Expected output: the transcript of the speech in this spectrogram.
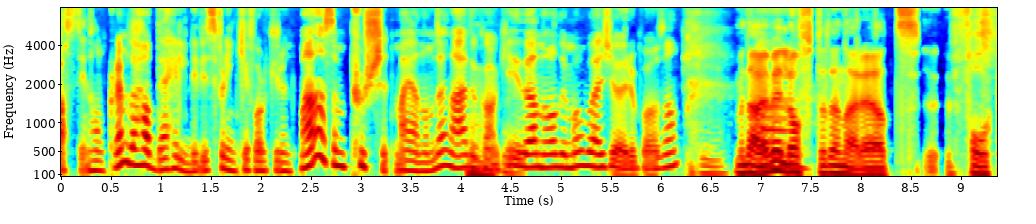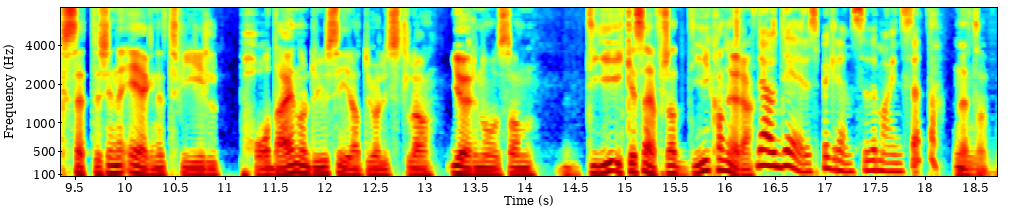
kaste inn håndkleet, Men da hadde jeg heldigvis flinke folk rundt meg da, som pushet meg gjennom det. Nei, du kan ikke gi deg nå, du må bare kjøre på og sånn. Men det er jo veldig ofte den derre at folk setter sine egne tvil på deg når du sier at du har lyst til å gjøre noe som de ikke ser for seg at de kan gjøre. Det er jo deres begrensede mindset, da. Nettopp.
